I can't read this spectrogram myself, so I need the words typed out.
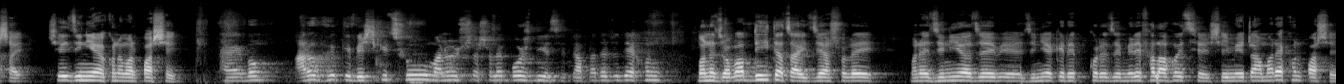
আশায় সেই জিনিয়া এখন আমার পাশে। এবং আরও বেশ কিছু মানুষ আসলে পোস্ট দিয়েছে। তো আপনাদের যদি এখন মানে জবাবদিহিতা চাই যে আসলে মানে জিনিয়া যে জিনিয়াকে রেপ করে যে মেরে ফেলা হয়েছে সেই মেয়েটা আমার এখন পাশে।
